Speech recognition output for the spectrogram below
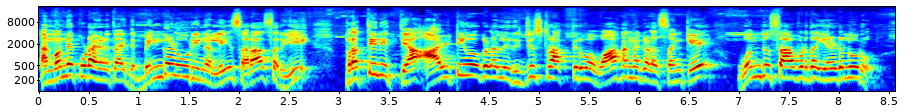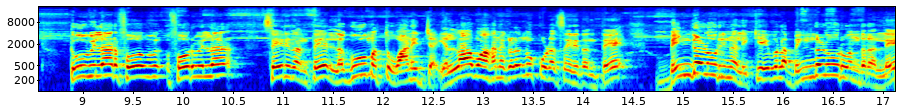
ನಾನು ಮೊನ್ನೆ ಕೂಡ ಹೇಳ್ತಾ ಇದ್ದೆ, ಬೆಂಗಳೂರಿನಲ್ಲಿ ಸರಾಸರಿ ಪ್ರತಿನಿತ್ಯ ಆರ್ ಟಿ ಒಗಳಲ್ಲಿ ರಿಜಿಸ್ಟರ್ ಆಗ್ತಿರುವ ವಾಹನಗಳ ಸಂಖ್ಯೆ ಒಂದು ಸಾವಿರದ ಎರಡು ನೂರು two wheeler four four wheeler ಸೇರಿದಂತೆ ಲಘು ಮತ್ತು ವಾಣಿಜ್ಯ ಎಲ್ಲ ವಾಹನಗಳನ್ನು ಕೂಡ ಸೇರಿದಂತೆ ಬೆಂಗಳೂರಿನಲ್ಲಿ, ಕೇವಲ ಬೆಂಗಳೂರು ಒಂದರಲ್ಲೇ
